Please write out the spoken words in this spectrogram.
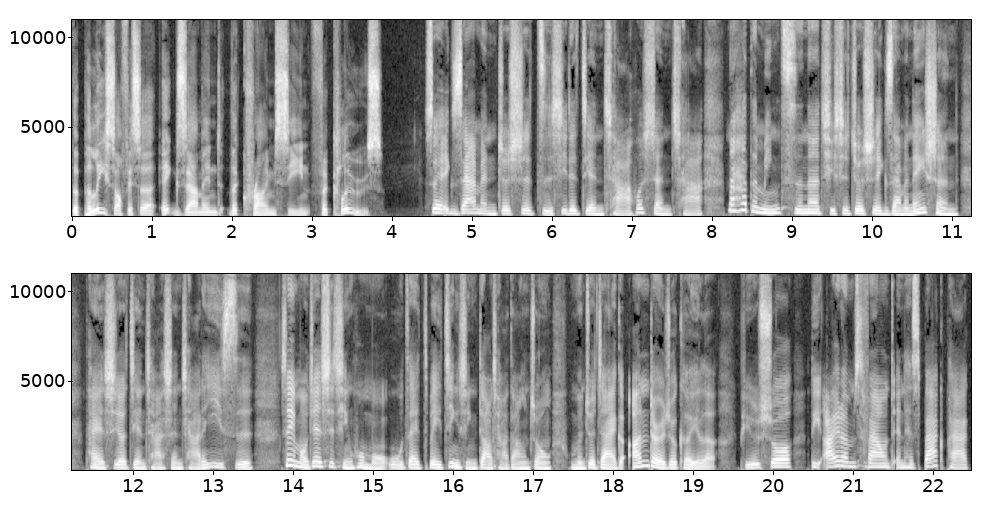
The police officer examined the crime scene for clues. 所以 examine 就是仔细的检查或审查。那它的名词呢，其实就是 examination，它也是有检查、审查的意思。所以某件事情或某物在被进行调查当中，我们就加一个 under 就可以了。比如说，The items found in his backpack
